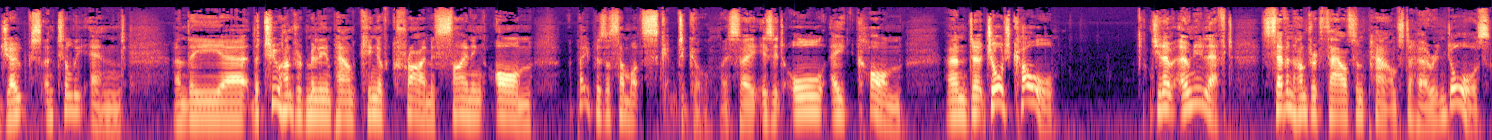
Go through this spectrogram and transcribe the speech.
jokes until the end. And the, uh, the £200 million king of crime is signing on. Papers are somewhat sceptical. They say, is it all a con? And uh, George Cole, do you know, only left £700,000 to her indoors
